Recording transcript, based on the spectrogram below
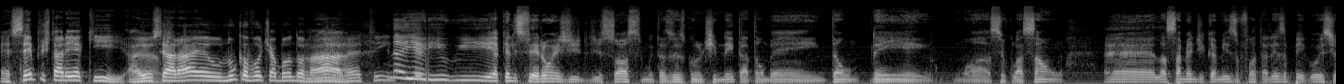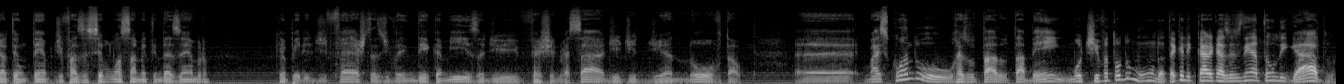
é, sempre estarei aqui. Aí É. o Ceará eu nunca vou te abandonar, Ah. né? Tem- E, e- e aqueles feirões de, de sócios, muitas vezes, quando o time nem tá tão bem, então tem uma circulação. é, lançamento de camisa, o Fortaleza pegou isso já tem um tempo de fazer sempre um lançamento em dezembro, que é o período de festas, de vender camisa, de festa de aniversário, de, de, de ano novo e tal. É, mas quando o resultado tá bem, motiva todo mundo. Até aquele cara que às vezes nem é tão ligado,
